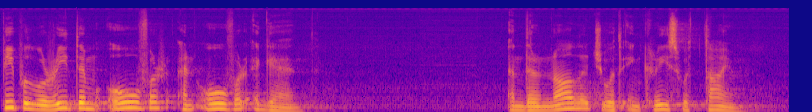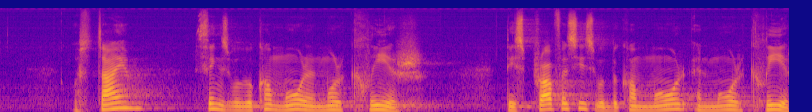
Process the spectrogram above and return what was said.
people will read them over and over again. And their knowledge would increase with time. With time things will become more and more clear. These prophecies will become more and more clear.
